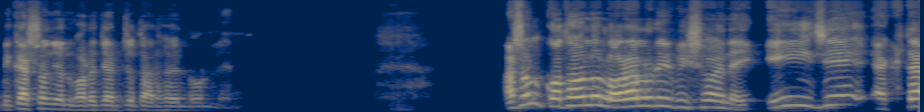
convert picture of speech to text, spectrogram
বিকাশ রঞ্জন ভট্টাচার্য তার হয়ে লড়লেন। আসল কথা হলো লড়ালড়ির বিষয় নেই। এই যে একটা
